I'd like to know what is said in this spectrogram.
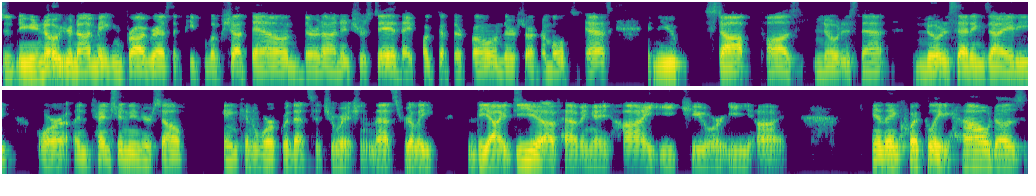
you know you're not making progress, that people have shut down, they're not interested, they hooked up their phone, they're starting to multitask, and you stop, pause, notice that, notice that anxiety or intention in yourself, and can work with that situation. That's really the idea of having a high EQ or EI. And then quickly, how does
